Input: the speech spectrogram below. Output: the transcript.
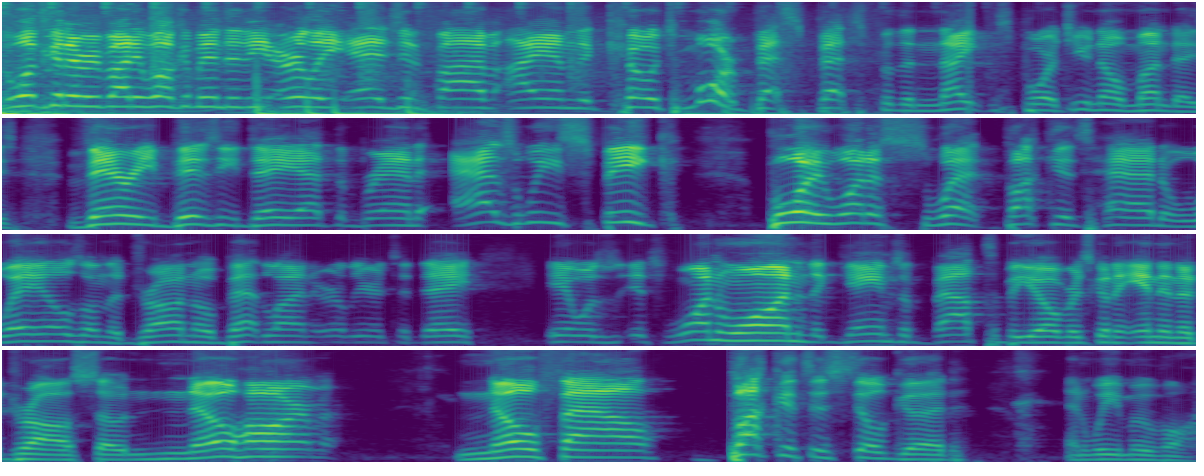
What's good, everybody? Welcome into the early edge and five. I am the coach. More best bets for the night in sports. You know, Mondays. Very busy day at the brand as we speak. Boy, what a sweat. Buckets had Wales on the draw no bet line earlier today. It was it's one one. The game's about to be over. It's going to end in a draw. So no harm, no foul. Buckets is still good, and we move on.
